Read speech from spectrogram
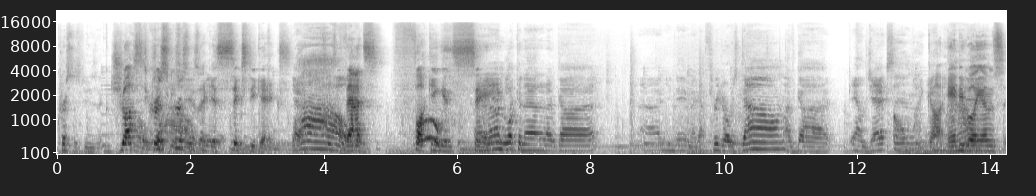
Christmas music. Just Oh, Christmas, Christmas music music. is 60 gigs. Yeah, Wow. 60 That's fucking Woo. insane. And I'm looking at it. I've got, uh, you name it. I got Three Doors Down. I've got Alan Jackson. Oh my god, Andy Williams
